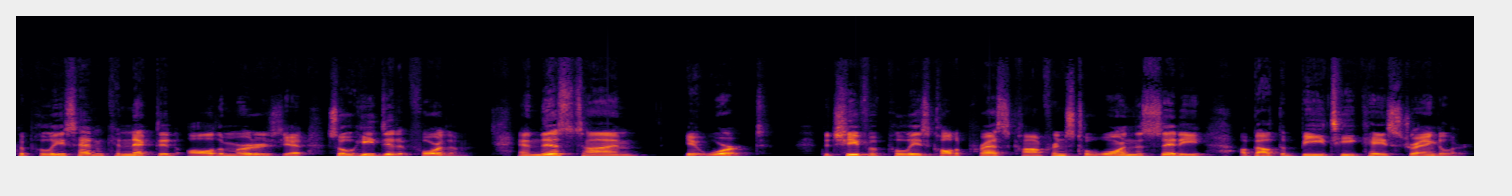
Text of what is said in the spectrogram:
The police hadn't connected all the murders yet, so he did it for them. And this time, it worked the chief of police called a press conference to warn the city about the BTK strangler.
